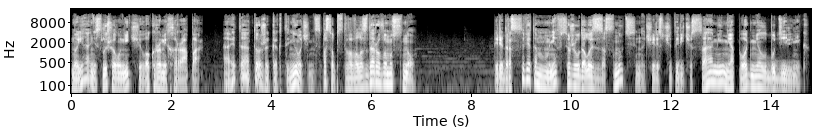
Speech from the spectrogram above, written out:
Но я не слышал ничего, кроме храпа. А это тоже как-то не очень способствовало здоровому сну. Перед рассветом мне все же удалось заснуть, но через четыре часа меня поднял будильник.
